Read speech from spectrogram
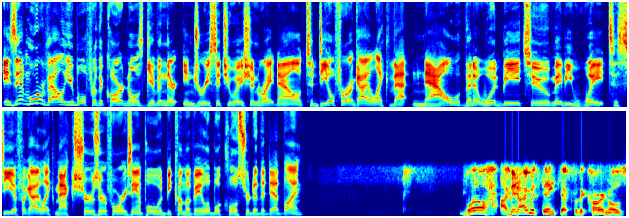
Is it more valuable for the Cardinals, given their injury situation right now, to deal for a guy like that now than it would be to maybe wait to see if a guy like Max Scherzer, for example, would become available closer to the deadline? Well, I mean, I would think that for the Cardinals,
